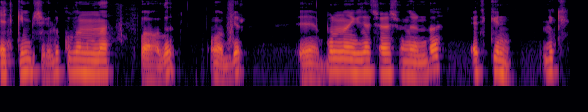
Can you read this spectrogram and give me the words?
etkin bir şekilde kullanımına bağlı olabilir. E, bununla ilgili çalışmalarında etkinlik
